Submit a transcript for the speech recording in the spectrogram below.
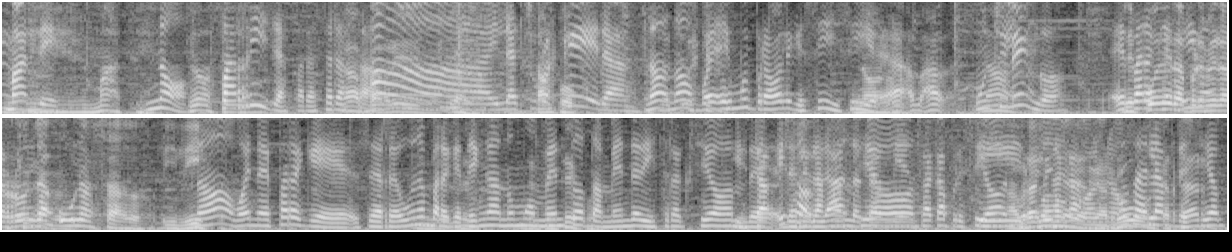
Mate. Eh, mate. No, parrillas para hacer Ah, asado. parrillas. Ay, la churrasquera. No, no, pues, es muy probable que sí, sí. No, no. a- a- Un no. chilengo. Es Después de la arriba- primera ronda, un asado y listo. No, bueno, es para que se reúnan, para que tengan un momento también de distracción, Y de, está- de eso ablanda relajación. también, saca presión. Sí, ¿Habrá saca- de no la presión.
